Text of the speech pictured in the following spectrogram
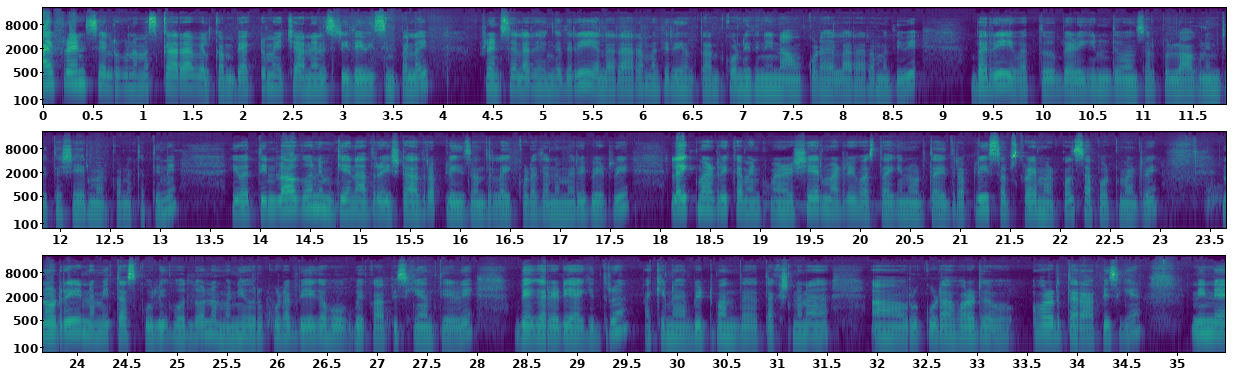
Hi friends ಎಲ್ರಿಗೂ ನಮಸ್ಕಾರ. Welcome back to my channel Sridevi simple life friends ಎಲ್ಲರೂ ಹೆಂಗದಿರಿ? ಎಲ್ಲರೂ ಆರಾಮದಿರಿ ಅಂತ ಅಂದ್ಕೊಂಡಿದ್ದೀನಿ ನಾವು ಕೂಡ ಎಲ್ಲರೂ ಆರಾಮದೀವಿ. ಬರ್ರಿ, ಇವತ್ತು ಬೆಳಗಿನದು ಒಂದು ಸ್ವಲ್ಪ ಲಾಗ್ ನಿಮ್ಮ ಜೊತೆ ಶೇರ್ ಮಾಡ್ಕೊಳಕತ್ತೀನಿ. ಇವತ್ತಿನ ಲಾಗು ನಿಮ್ಗೇನಾದರೂ ಇಷ್ಟ ಆದ್ರೆ ಪ್ಲೀಸ್ ಒಂದು ಲೈಕ್ ಕೊಡೋದನ್ನು ಮರಿಬೇಡ್ರಿ. ಲೈಕ್ ಮಾಡಿರಿ ಕಮೆಂಟ್ ಮಾಡಿರಿ ಶೇರ್ ಮಾಡಿರಿ, ಹೊಸದಾಗಿ ನೋಡ್ತಾ ಇದ್ರೆ ಪ್ಲೀಸ್ ಸಬ್ಸ್ಕ್ರೈಬ್ ಮಾಡ್ಕೊಂಡು ಸಪೋರ್ಟ್ ಮಾಡಿರಿ. ನೋಡ್ರಿ, ನಮಿತಾ ಸ್ಕೂಲಿಗೆ ಹೋದ್ಲು ನಮ್ಮ ಮನೆಯವರು ಕೂಡ ಬೇಗ ಹೋಗಬೇಕು ಆಫೀಸ್ಗೆ ಅಂತೇಳಿ. ಬೇಗ ರೆಡಿ ಆಗಿದ್ರು. ಆಕಿನ ಬಿಟ್ಟು ಬಂದ ತಕ್ಷಣ ಅವರು ಕೂಡ ಹೊರಡು ಹೊರಡ್ತಾರೆ ಆಫೀಸ್ಗೆ. ನಿನ್ನೆ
